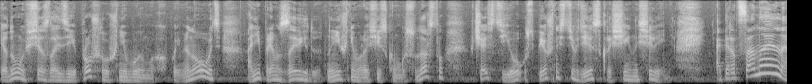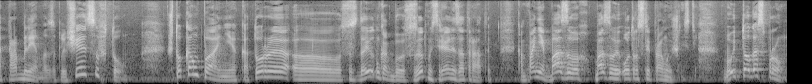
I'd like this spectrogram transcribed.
Я думаю, все злодеи прошлого, уж не будем их поименовывать, они прям завидуют нынешнему российскому государству в части его успешности в деле сокращения населения. Операциональная проблема заключается в том, что компания, которая э, создает, ну, как бы создает материальные затраты, компания базовых, базовой отрасли промышленности, будь то «Газпром»,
